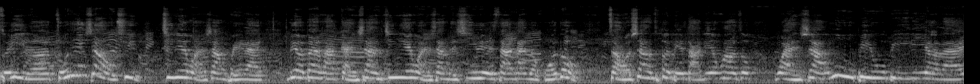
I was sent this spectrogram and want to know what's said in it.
所以呢，昨天下午去，今天晚上回来，没有办法赶上今天晚上的新月沙滩的活动。早上特别打电话说，晚上务必务必一定要来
